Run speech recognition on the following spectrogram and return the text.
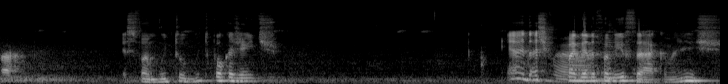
Ah. Esse foi muito, muito pouca gente. Eu ainda acho que a É. propaganda foi meio fraca, mas.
